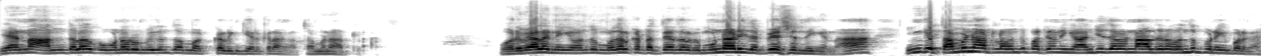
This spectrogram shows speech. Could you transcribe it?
ஏன்னா அந்த அளவுக்கு உணர்வு மிகுந்த மக்கள் இங்கே இருக்கிறாங்க தமிழ்நாட்டில். ஒருவேளை நீங்கள் வந்து முதல் கட்ட தேர்தலுக்கு முன்னாடி இதை பேசியிருந்தீங்கன்னா இங்கே தமிழ்நாட்டில் வந்து பார்த்தீங்கன்னா நீங்கள் அஞ்சு தடவை நாலு தடவை வந்து போனீங்க பாருங்க.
